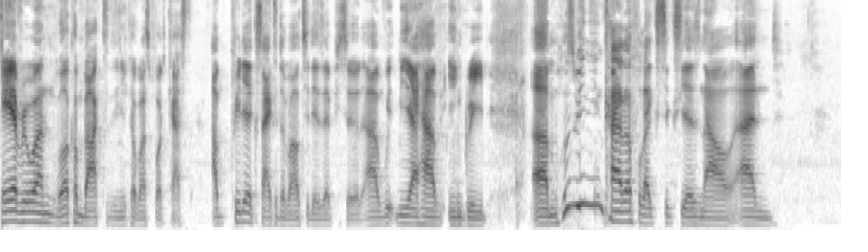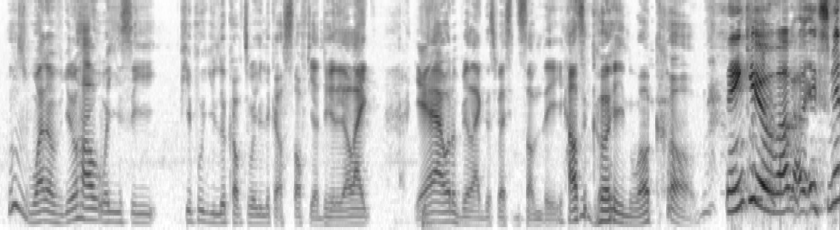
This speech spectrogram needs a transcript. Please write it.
Hey everyone, welcome back to the Newcomers podcast. I'm pretty excited about today's episode. Uh, with me, I have Ingrid, um, who's been in Canada for like six years now, and who's one of you know how when you see people you look up to when you look at stuff they're doing, you're like, yeah, I want to be like this person someday. How's it going? Welcome. Thank you. Well, it's been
